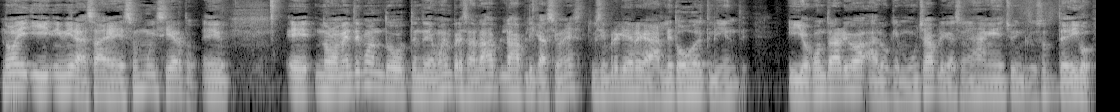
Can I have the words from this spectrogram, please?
No, y, mira, ¿sabes? Eso es muy cierto. Eh, eh, normalmente cuando tendremos a empezar las, las, aplicaciones, tú siempre quieres regalarle todo al cliente. Y yo, contrario a lo que muchas aplicaciones han hecho, incluso te digo,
